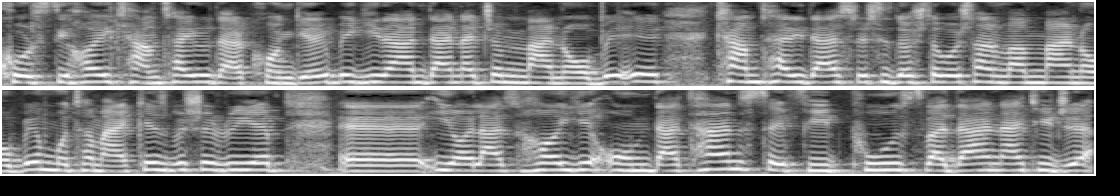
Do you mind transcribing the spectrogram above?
کرسی های کمتری رو در کنگره بگیرن در نتیجه منابع کمتری دسترسی داشته باشن و منابع متمرکز بشه روی ایالت های عمدتا سفید پوست و در نتیجه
